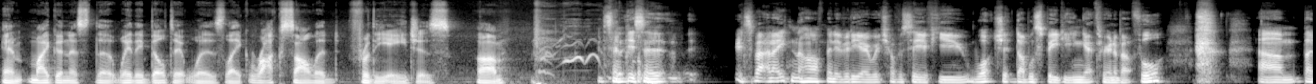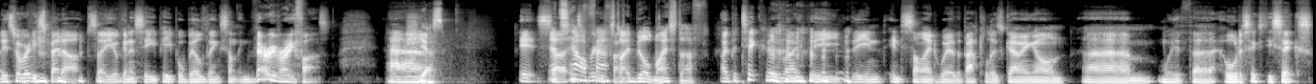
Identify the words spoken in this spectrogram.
and my goodness, the way they built it was like rock solid for the ages. Um, it's a, it's a it's about an eight and a half minute video, which obviously, if you watch at double speed, you can get through in about four. um, but it's already sped up, so you're going to see people building something very very fast. Uh, yes. It's uh, That's how it's really fast fun. I build my stuff. I particularly like the the in, inside where the battle is going on um, with uh, Order sixty six,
